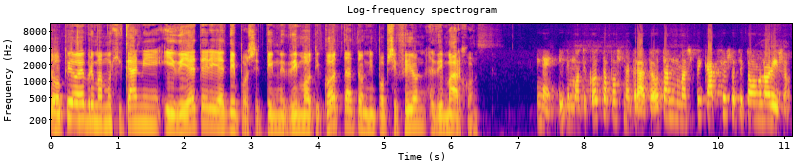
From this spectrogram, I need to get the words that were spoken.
το οποίο έβριμα μου έχει κάνει ιδιαίτερη εντύπωση την δημοτικότητα των υποψηφίων δημάρχων. Ναι, η δημοτικότητα πώς μετράται. Όταν μας πει κάποιος ότι τον γνωρίζω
